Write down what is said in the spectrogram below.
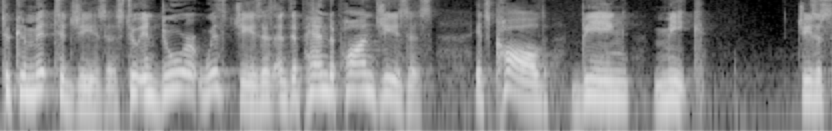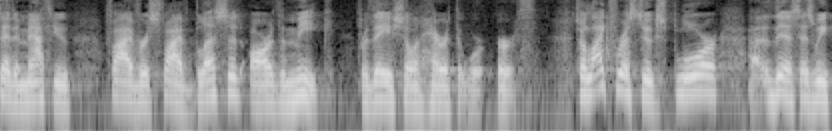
to commit to Jesus, to endure with Jesus, and depend upon Jesus. It's called being meek. Jesus said in Matthew 5, verse 5, Blessed are the meek, for they shall inherit the earth. So I'd like for us to explore uh, this as we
